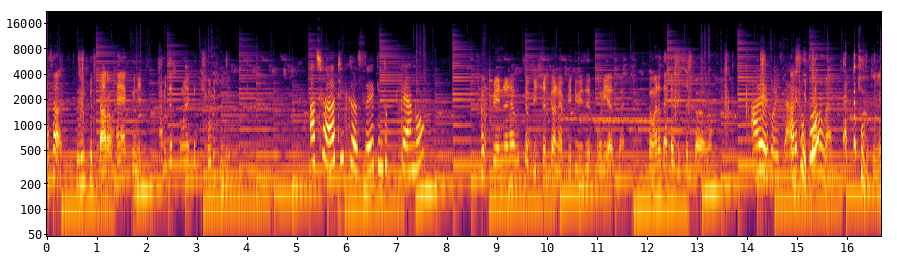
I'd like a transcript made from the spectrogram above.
আচ্ছা তুমি একটু দাঁড়াও হ্যাঁ এক মিনিট। আমি জাস্ট তোমার একটা ছবি তুলি। আচ্ছা ঠিক আছে কিন্তু কেন? ফ্রেন্ডরা না বুঝছ বিশ্বাস করে না পৃথিবী যে পড়ি আছে তোমার দেখা বিশ্বাস করাবো। আরে হয়েছে আরে কই তো দাঁড়াও না একটা ছবি তুলি।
